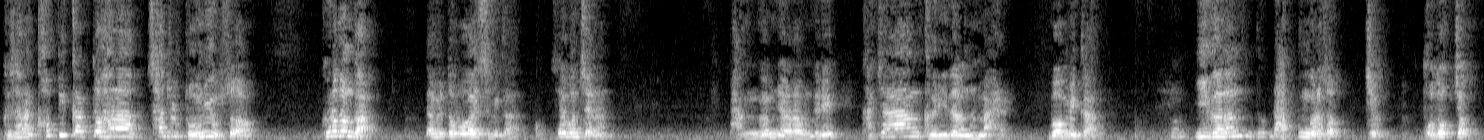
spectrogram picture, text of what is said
그 사람 커피값도 하나 사줄 돈이 없어. 그러던가. 그 다음에 또 뭐가 있습니까? 세 번째는 방금 여러분들이 가장 그리던 말 뭡니까? 이거는 나쁜 거라서 즉 도덕적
